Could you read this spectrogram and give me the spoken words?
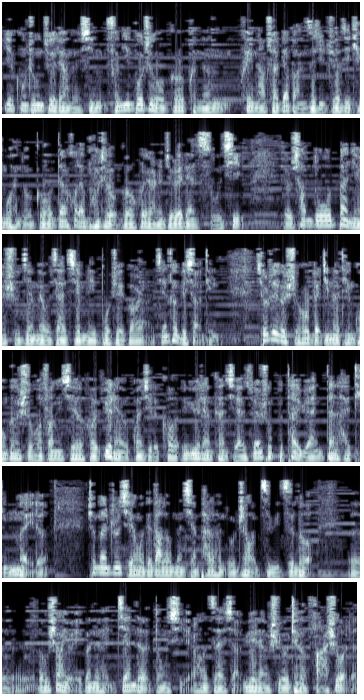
夜空中最亮的星，曾经播这首歌，可能可以拿出来标榜自己，觉得自己听过很多歌，但后来播这首歌会让人觉得有点俗气。有差不多半年时间没有在节目里播这歌了，今天特别想听。其实这个时候，北京的天空更适合放一些和月亮有关系的歌，因为月亮看起来虽然说不太圆，但还挺美的。上班之前，我在大楼门前拍了很多照，自娱自乐。呃，楼上有一个那很尖的东西，然后在想月亮是由这个发射的，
